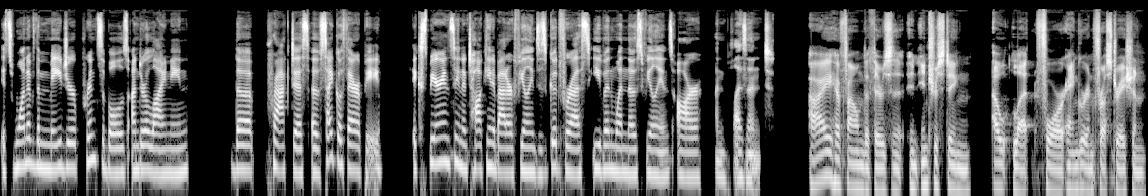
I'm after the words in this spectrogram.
It's one of the major principles underlining the practice of psychotherapy. Experiencing and talking about our feelings is good for us, even when those feelings are unpleasant. I have found that there's a, an interesting outlet for anger and frustration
